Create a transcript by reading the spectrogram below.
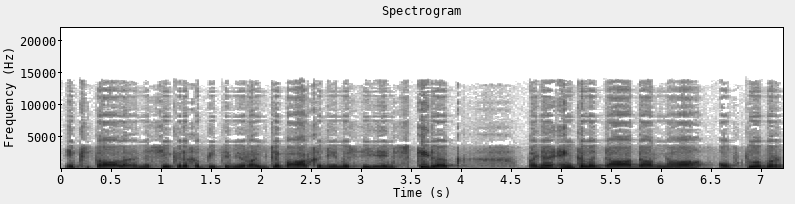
ekstrale in 'n sekere gebied in die ruimte waargeneem is nie en skielik binne enkele dae daarna Oktober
